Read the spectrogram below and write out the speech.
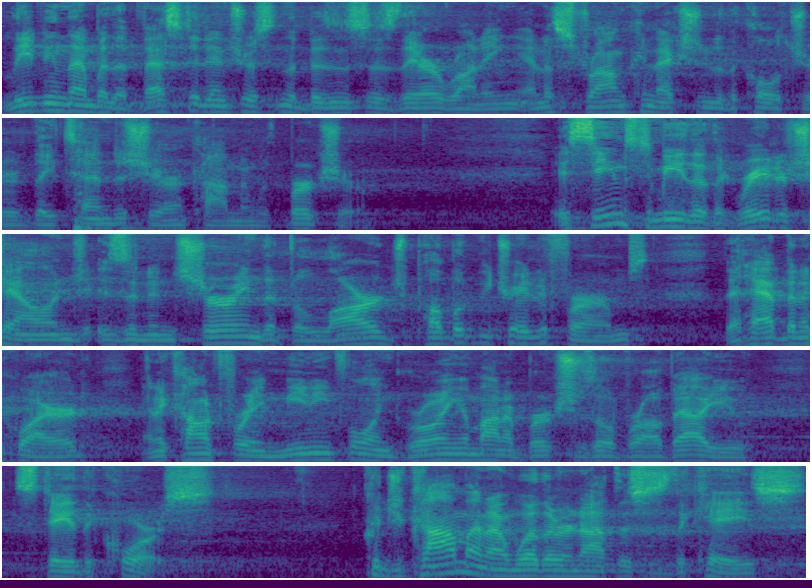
leaving them with a vested interest in the businesses they are running and a strong connection to the culture they tend to share in common with Berkshire. It seems to me that the greater challenge is in ensuring that the large publicly traded firms that have been acquired and account for a meaningful and growing amount of Berkshire's overall value stay the course. Could you comment on whether or not this is the case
